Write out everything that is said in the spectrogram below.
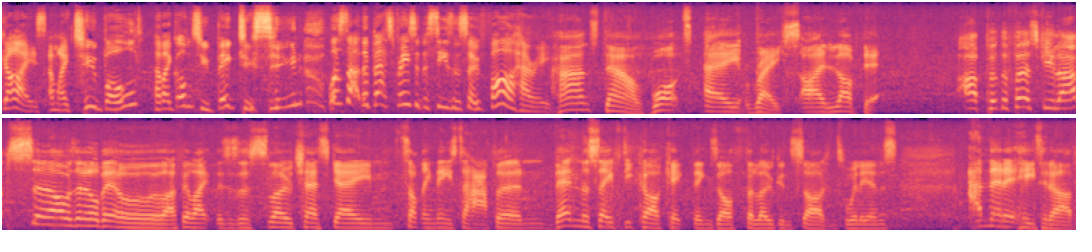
Guys, am I too bold? Have I gone too big too soon? Was that the best race of the season so far, Harry? Hands down, what a race. I loved it. Up at the first few laps, uh, I was a little bit, oh, I feel like this is a slow chess game. Something needs to happen. Then the safety car kicked things off for Logan Sargeant Williams. And then it heated up,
